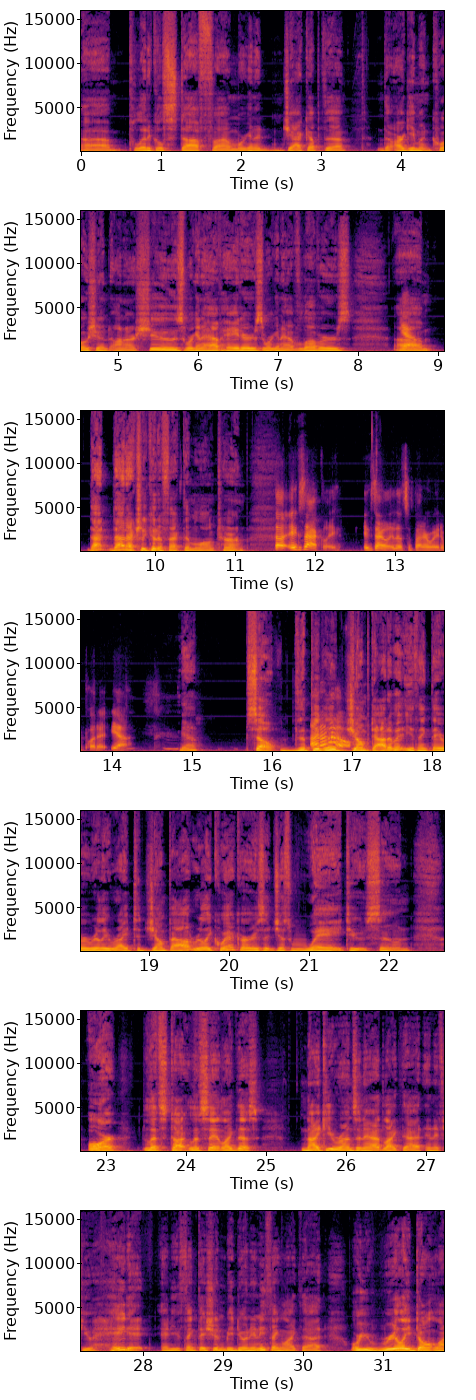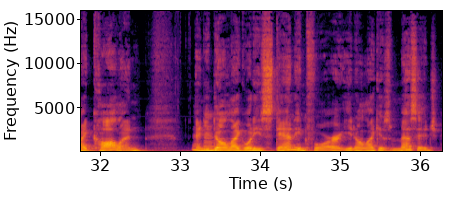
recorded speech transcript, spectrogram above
uh, political stuff. Um, we're going to jack up the the argument quotient on our shoes. We're going to have haters. We're going to have lovers. Yeah. Um, that that actually could affect them long term. Uh, exactly. Exactly. That's a better way to put it. Yeah. Yeah. So the people who jumped out of it, you think they were really right to jump out really quick, or is it just way too soon? Or let's talk. Let's say it like this: Nike runs an ad like that, and if you hate it and you think they shouldn't be doing anything like that, or you really don't like Colin, and mm-hmm. you don't like what he's standing for, you don't like his message.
